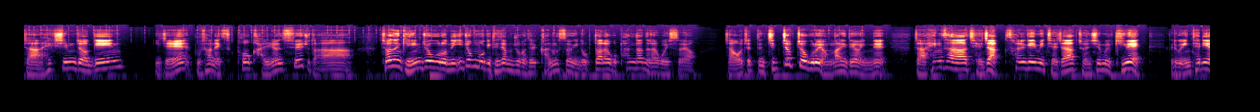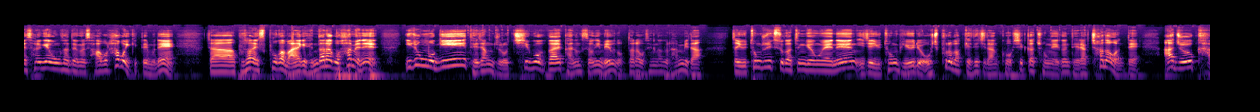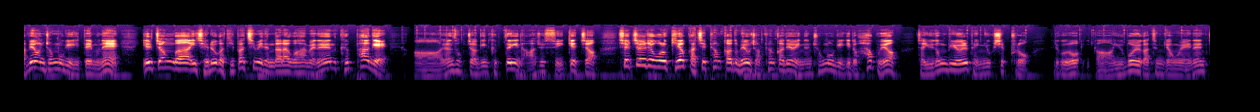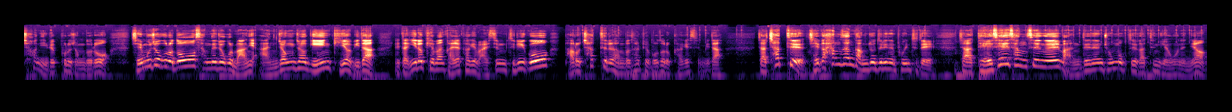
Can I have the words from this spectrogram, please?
자, 핵심적인 이제 부산 엑스포 관련 수혜주다. 저는 개인적으로는 이 종목이 대장주가 될 가능성이 높다라고 판단을 하고 있어요. 자, 어쨌든 직접적으로 연관이 되어 있는 자, 행사 제작, 설계 및 제작, 전시물 기획, 그리고 인테리어 설계 공사 등을 사업을 하고 있기 때문에 자, 부산 엑스포가 만약에 된다라고 하면은 이 종목이 대장주로 치고 갈 가능성이 매우 높다라고 생각을 합니다. 자, 유통 주식수 같은 경우에는 이제 유통 비율이 50%밖에 되진 않고 시가총액은 대략 1천억 원대. 아주 가벼운 종목이기 때문에 일정과 이 재료가 뒷받침이 된다라고 하면은 급하게 어, 연속적인 급등이 나와줄 수 있겠죠. 실질적으로 기업 가치 평가도 매우 저평가되어 있는 종목이기도 하고요. 자, 유동 비율 160%. 그리고 어, 유보율 같은 경우에는 1200% 정도로 재무적으로도 상대적으로 많이 안정적인 기업이다. 일단 이렇게만 간략하게 말씀드리고 바로 차트를 한번 살펴보도록 하겠습니다. 자, 차트. 제가 항상 강조드리는 포인트들. 자, 대세 상승을 만드는 종목들 같은 경우는요.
